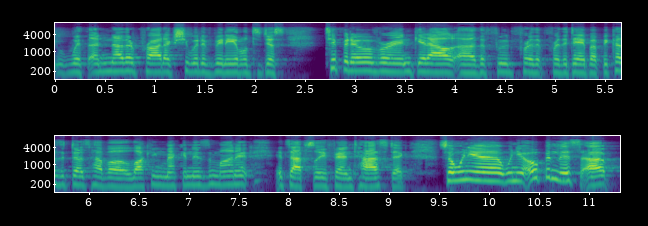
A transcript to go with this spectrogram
with another product, she would have been able to just tip it over and get out uh, the food for the for the day. But because it does have a locking mechanism on it, it's absolutely fantastic. So when you when you open this up,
